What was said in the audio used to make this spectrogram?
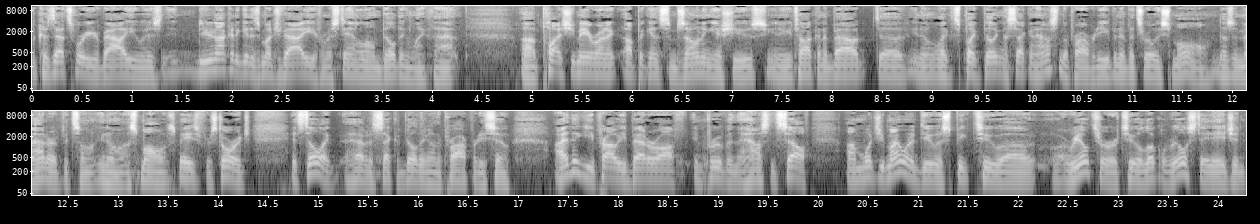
because that's where your value is. You're not going to get as much value from a standalone building like that. Uh, plus, you may run up against some zoning issues. You know, you're talking about, uh, you know, like it's like building a second house on the property, even if it's really small. It doesn't matter if it's you know, a small space for storage. It's still like having a second building on the property. So, I think you're probably better off improving the house itself. Um, what you might want to do is speak to uh, a realtor or to a local real estate agent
